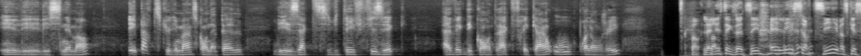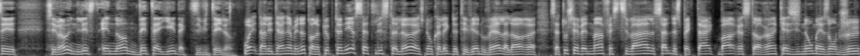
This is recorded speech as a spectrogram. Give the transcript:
et les, les cinémas. Et particulièrement ce qu'on appelle les activités physiques avec des contrats fréquents ou prolongés. Bon, la liste exhaustive, elle est sortie parce que c'est c'est vraiment une liste énorme, détaillée d'activités là. Oui, dans les dernières minutes, on a pu obtenir cette liste-là chez nos collègues de TVA Nouvelle. Alors, euh, ça touche événements, festivals, salles de spectacle, bars, restaurants, casinos, maisons de jeux,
